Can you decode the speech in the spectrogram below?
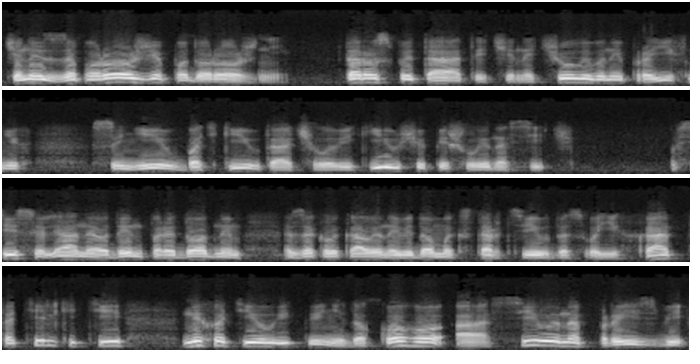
чи не з Запорожжя подорожні, та розпитати, чи не чули вони про їхніх синів, батьків та чоловіків, що пішли на Січ. Всі селяни один перед одним закликали невідомих старців до своїх хат, та тільки ті не хотіли йти ні до кого, а сіли на призбі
